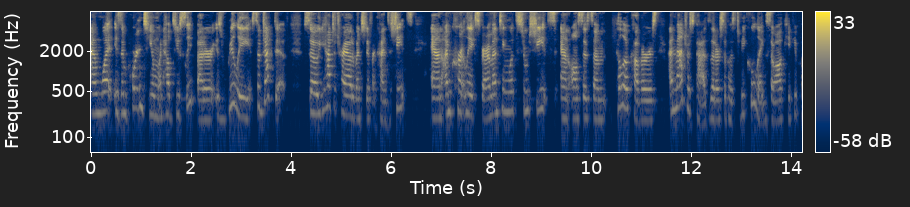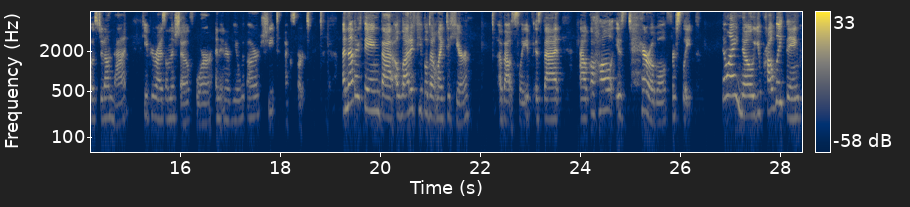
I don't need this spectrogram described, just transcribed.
and what is important to you and what helps you sleep better is really subjective. So you have to try out a bunch of different kinds of sheets. And I'm currently experimenting with some sheets and also some pillow covers and mattress pads that are supposed to be cooling. So I'll keep you posted on that. Keep your eyes on the show for an interview with our sheet expert. Another thing that a lot of people don't like to hear about sleep is that alcohol is terrible for sleep. Now, I know you probably think,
